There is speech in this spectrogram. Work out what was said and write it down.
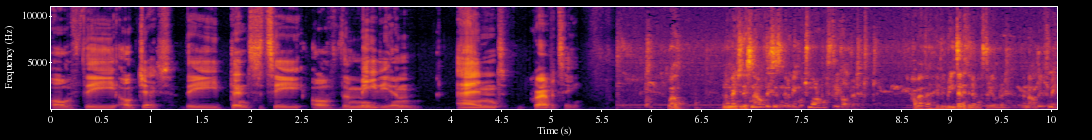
of the object, the density of the medium, and gravity. Well, I measure this now, this isn't going to be much more above 300. However, if it reads anything above 300, then that'll do for me.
